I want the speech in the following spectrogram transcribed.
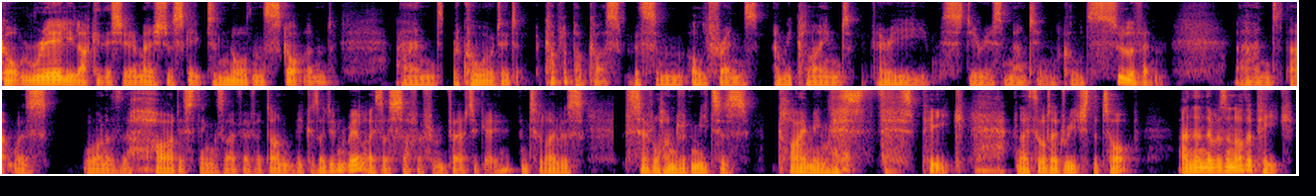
got really lucky this year and managed to escape to northern Scotland and recorded a couple of podcasts with some old friends. And we climbed a very mysterious mountain called Suilven. And that was one of the hardest things I've ever done because I didn't realize I suffer from vertigo until I was several hundred meters climbing this, this peak. And I thought I'd reached the top. And then there was another peak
